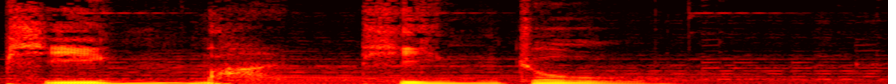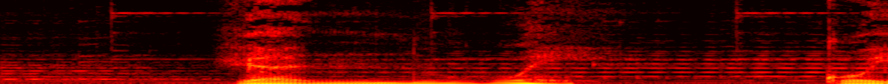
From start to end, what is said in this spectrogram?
平满汀洲。人未归。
